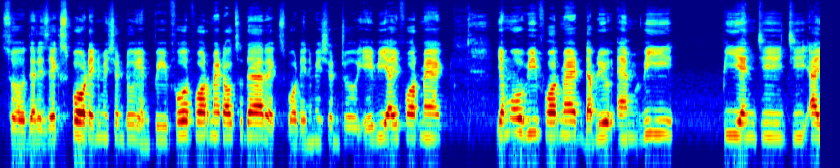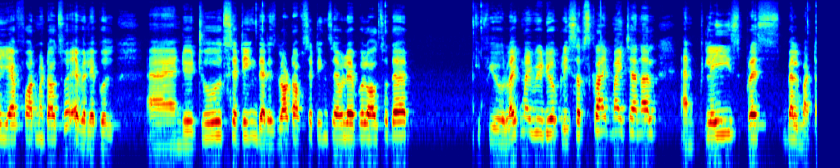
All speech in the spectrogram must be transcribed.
So there is export animation to mp4 format also there export animation to avi format mov format wmv png gif format also available. And uh, tool setting there is a lot of settings available also there. If you like my video please subscribe my channel and please press bell button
